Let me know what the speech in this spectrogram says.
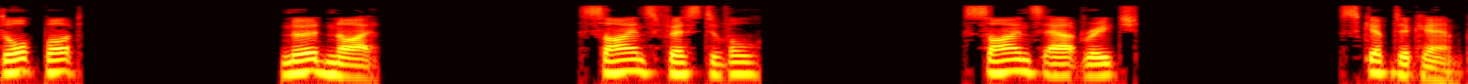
Dorkbot Nerd Night Science Festival Science Outreach Skepticamp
